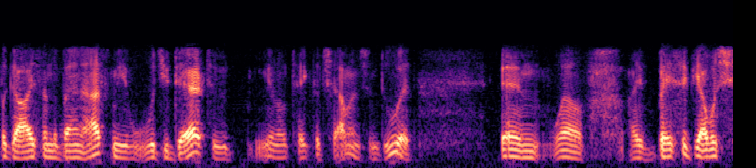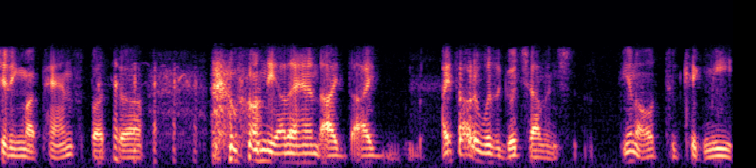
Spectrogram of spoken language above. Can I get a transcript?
the guys in the band asked me, "Would you dare to, you know, take the challenge and do it?" And well, I basically I was shitting my pants, but uh, on the other hand, I I I thought it was a good challenge, you know, to kick me,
